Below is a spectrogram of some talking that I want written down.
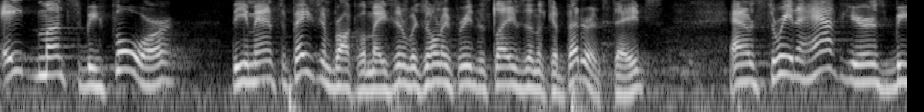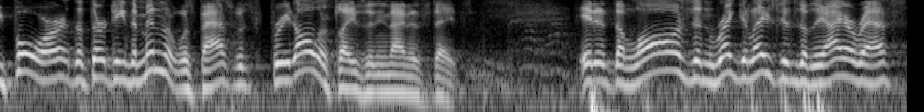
eight months before the Emancipation Proclamation, which only freed the slaves in the Confederate States. And it was three and a half years before the 13th Amendment was passed, which freed all the slaves in the United States. It is the laws and regulations of the IRS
